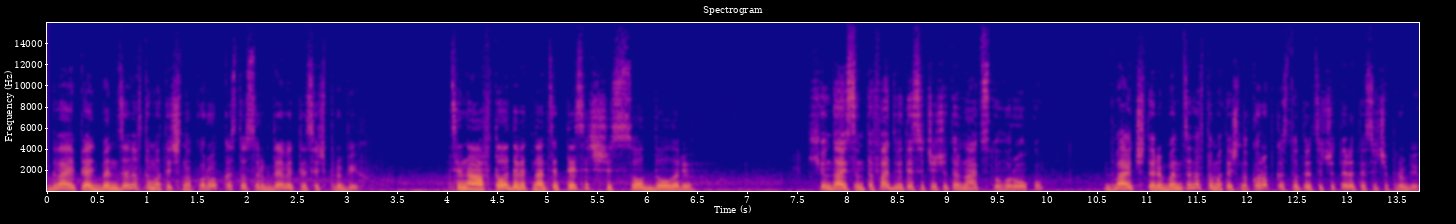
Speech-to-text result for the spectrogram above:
2,5 бензин, автоматична коробка, 149 тисяч пробіг. Ціна авто 19 тисяч 600 доларів. Hyundai Santa Fe 2014 року. 2,4 бензин, автоматична коробка, 134 тисячі пробіг.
